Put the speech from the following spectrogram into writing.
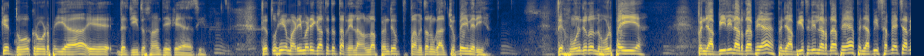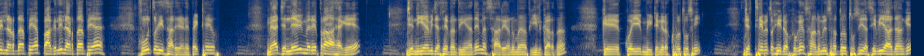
ਕਿ 2 ਕਰੋੜ ਰੁਪਈਆ ਇਹ ਦਲਜੀਤ ਦੋਸਾਂਝ ਦੇ ਕੇ ਆਇਆ ਸੀ। ਤੇ ਤੁਸੀਂ ਇਹ ਮਾੜੀ ਮਾੜੀ ਗੱਲ ਤੇ ਤਾਂ ਧਰਨੇ ਲਾਉਣ ਲੱਗ ਪੈਂਦੇ ਹੋ ਭਾਵੇਂ ਤੁਹਾਨੂੰ ਗੱਲ ਚੁੱਭੇ ਹੀ ਮੇਰੀ। ਤੇ ਹੁਣ ਜਦੋਂ ਲੋੜ ਪਈ ਆ, ਪੰਜਾਬੀ ਲਈ ਲੜਦਾ ਪਿਆ, ਪੰਜਾਬੀਅਤ ਲਈ ਲੜਦਾ ਪਿਆ, ਪੰਜਾਬੀ ਸੱਭਿਆਚਾਰ ਲਈ ਲੜਦਾ ਪਿਆ, ਪੱਗ ਲਈ ਲੜਦਾ ਪਿਆ, ਹੁਣ ਤੁਸੀਂ ਸਾਰੇ ਜਣੇ ਬੈਠੇ ਹੋ। ਮੈਂ ਜਿੰਨੇ ਵੀ ਮੇਰੇ ਭਰਾ ਹੈਗੇ ਆ, ਜਿੰਨੀਆਂ ਵੀ ਜਥੇਬੰਦੀਆਂ ਤੇ ਮੈਂ ਸਾਰਿਆਂ ਨੂੰ ਮੈਂ ਅਪੀਲ ਕਰਦਾ ਕਿ ਕੋਈ ਮੀਟਿੰਗ ਰੱਖੋ ਤੁਸੀਂ। ਜਿੱਥੇ ਵੀ ਤੁਸੀਂ ਰੱਖੋਗੇ, ਸਾਨੂੰ ਵੀ ਸੱਦੋ, ਤੁਸੀਂ ਅਸੀਂ ਵੀ ਆ ਜਾਾਂਗੇ।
